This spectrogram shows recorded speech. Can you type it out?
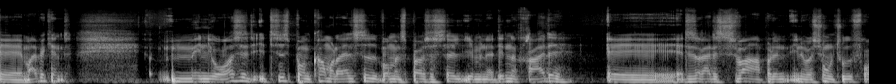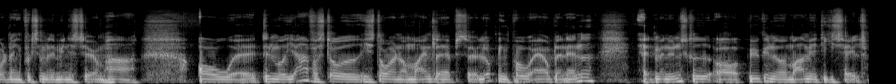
øh, mig bekendt. Men jo også et, et tidspunkt kommer der altid, hvor man spørger sig selv, jamen er det den rette øh, er det så rette svar på den innovationsudfordring, for eksempel det ministerium har. Og øh, den måde, jeg har forstået historien om Mindlabs øh, lukning på, er jo blandt andet, at man ønskede at bygge noget meget mere digitalt.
